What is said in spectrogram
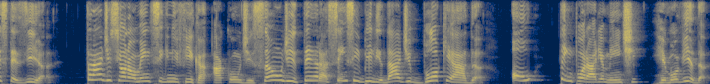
Anestesia tradicionalmente significa a condição de ter a sensibilidade bloqueada ou temporariamente removida.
